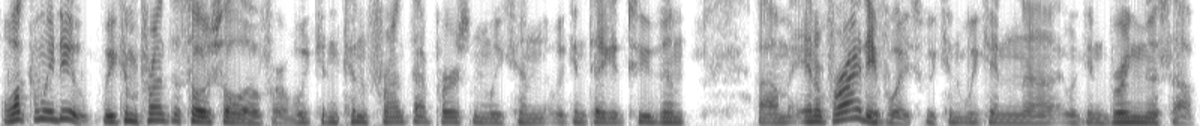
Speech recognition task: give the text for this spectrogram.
what can we do? We confront the social loafer. We can confront that person. We can, we can take it to them, um, in a variety of ways. We can, we can, uh, we can bring this up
